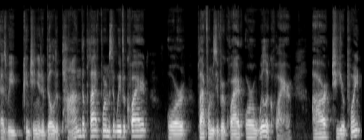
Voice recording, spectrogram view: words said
as we continue to build upon the platforms that we've acquired, or platforms we've acquired or will acquire, are, to your point,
